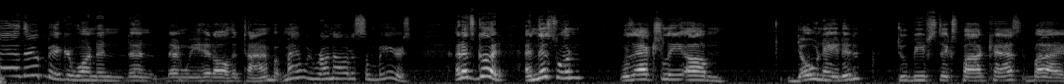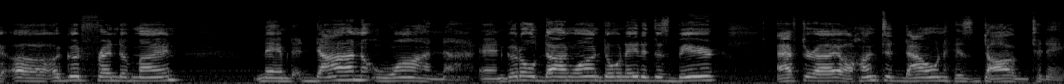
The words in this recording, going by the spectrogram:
Eh, they're a bigger one than, than than we hit all the time. But man, we run out of some beers, and it's good. And this one was actually um, donated to Beef Sticks Podcast by uh, a good friend of mine named Don Juan. And good old Don Juan donated this beer after I uh, hunted down his dog today.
